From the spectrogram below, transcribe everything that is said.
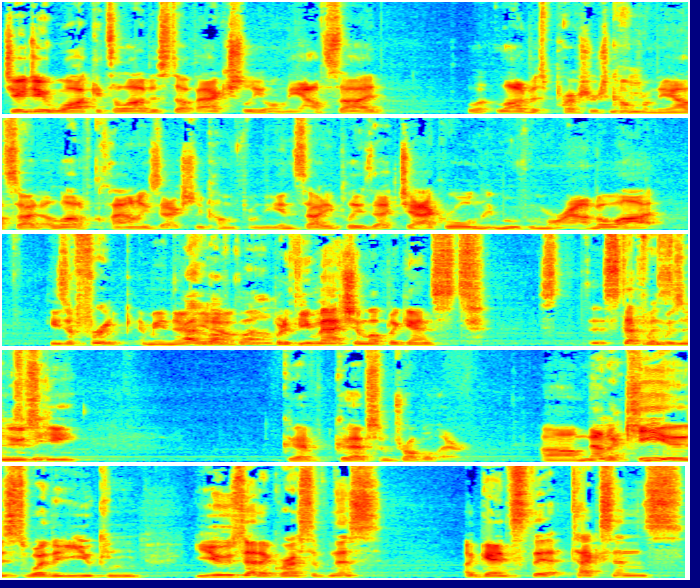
J.J. Watt gets a lot of his stuff actually on the outside. A lot of his pressures come Mhm. from the outside. A lot of Clowney's actually come from the inside. He plays that jack role and they move him around a lot. He's a freak. I mean, they're- I you love know, Clowney. but if you match him up against St- Stefan Wisniewski. Wisniewski, could have could have some trouble there. Um, now Yeah. the key is whether you can use that aggressiveness against the Texans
